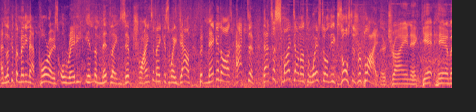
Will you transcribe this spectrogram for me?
and look at the minimap. Koro is already in the mid lane. Ziv trying to make his way down, but Mega Gnar's active. That's a smite down onto Westdoor. The exhaust is replied. They're trying to get him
